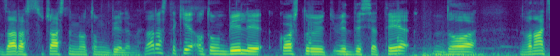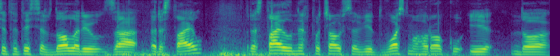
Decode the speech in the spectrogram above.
зараз сучасними автомобілями. Зараз такі автомобілі коштують від 10 до 12 тисяч доларів за рестайл. Рестайл у них почався від 8-го року і до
